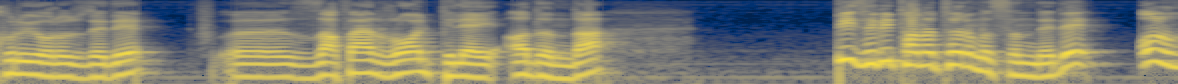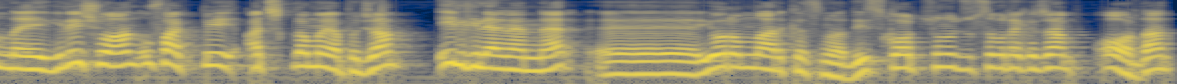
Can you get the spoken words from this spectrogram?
kuruyoruz dedi. E, Zafer Roleplay adında. Bizi bir tanıtır mısın dedi. Onunla ilgili şu an ufak bir açıklama yapacağım. İlgilenenler e, yorumlar kısmına Discord sunucusu bırakacağım. Oradan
